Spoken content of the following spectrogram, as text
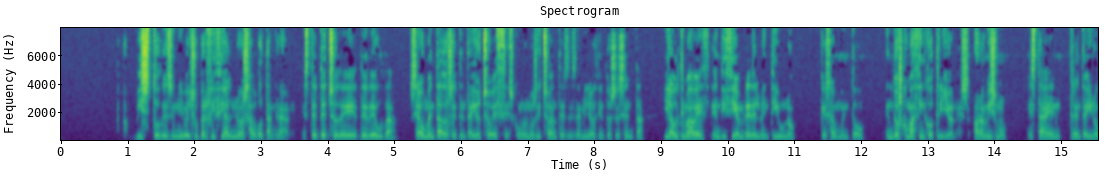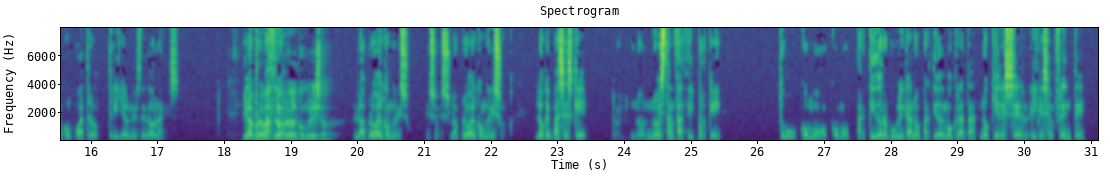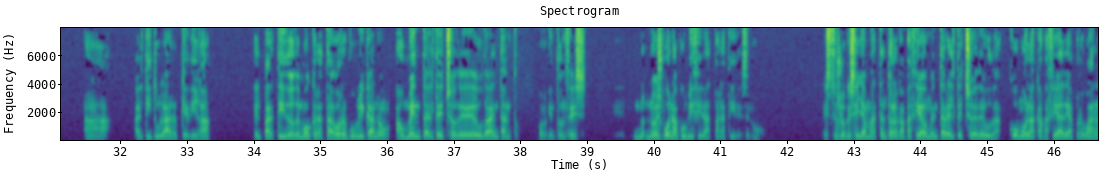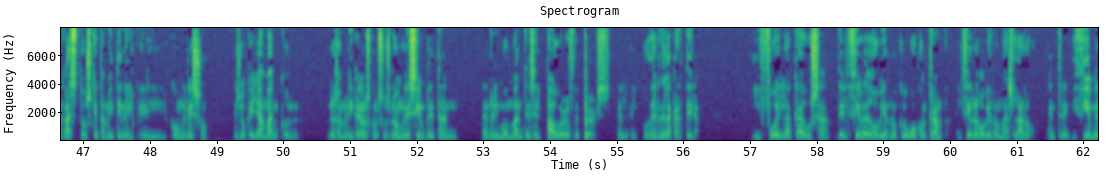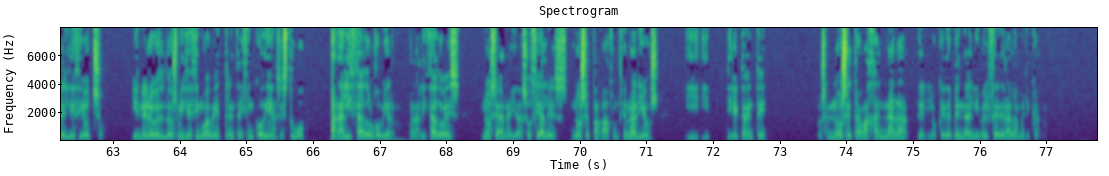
visto desde un nivel superficial, no es algo tan grave. Este techo de, deuda se ha aumentado 78 veces, como hemos dicho antes, desde 1960, y la última vez en diciembre del 21, que se aumentó en 2,5 trillones. Ahora mismo está en 31,4 trillones de dólares. ¿Y lo aprueba, lo aprueba el Congreso? Lo aprueba el Congreso, eso es, lo aprueba el Congreso. Lo que pasa es que no, no es tan fácil porque tú como, como partido republicano o partido demócrata no quieres ser el que se enfrente al titular que diga el partido demócrata o republicano aumenta el techo de deuda en tanto, porque entonces no, es buena publicidad para ti, desde luego. Esto es lo que se llama tanto la capacidad de aumentar el techo de deuda como la capacidad de aprobar gastos, que también tiene el, el Congreso, es lo que llaman con los americanos con sus nombres siempre tan tan rimbombantes es el power of the purse, el, poder de la cartera. Y fue la causa del cierre de gobierno que hubo con Trump, el cierre de gobierno más largo. Entre diciembre del 18 y enero del 2019, 35 días, estuvo paralizado el gobierno. Paralizado es, no se dan ayudas sociales, no se paga a funcionarios y, y directamente o sea, no se trabaja en nada de lo que dependa del nivel federal americano.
